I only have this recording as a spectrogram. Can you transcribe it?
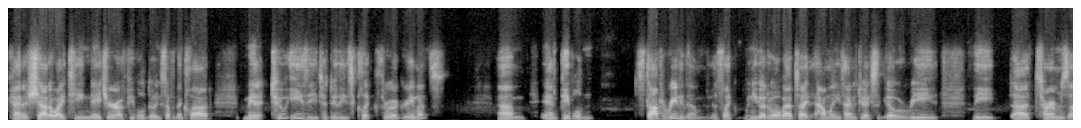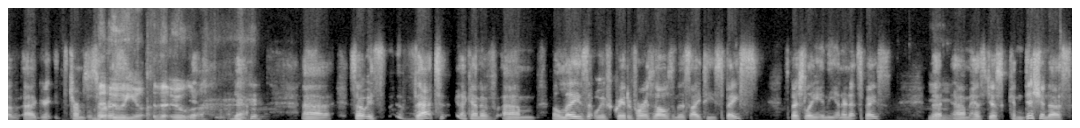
kind of shadow IT nature of people doing stuff in the cloud made it too easy to do these click through agreements. Um, and people stopped reading them. It's like when you go to a website, how many times do you actually go read the uh, terms of uh, terms of service? The EULA. The EULA. Yeah. yeah. Uh, so it's that kind of um, malaise that we've created for ourselves in this IT space, especially in the internet space, that mm-hmm. um, has just conditioned us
